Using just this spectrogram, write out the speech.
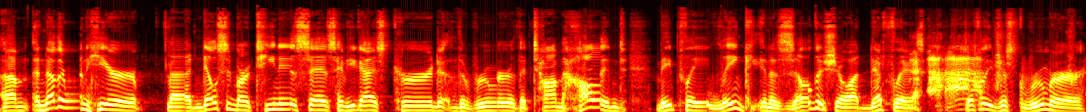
Um, another one here. Uh, Nelson Martinez says, "Have you guys heard the rumor that Tom Holland may play Link in a Zelda show on Netflix? Definitely just a rumor.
